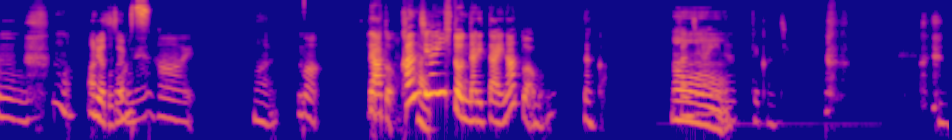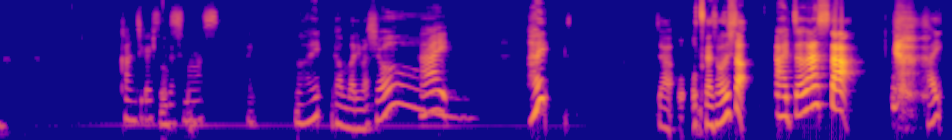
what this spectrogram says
うん、うん、ありがとうございます。ね。はい。はい。まあであと感じがいい人になりたいなとは思うね。なんか。感じがいいなって感じ、うん感じがいい人出します。はい、頑張りましょう。はい。はい。じゃあ、おお疲れ様でした。ありがとうございました。はい。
